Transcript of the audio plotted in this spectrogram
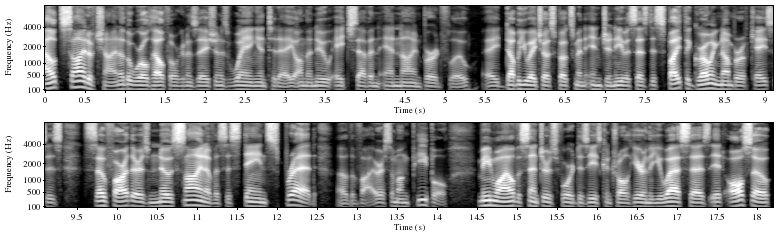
Outside of China, the World Health Organization is weighing in today on the new H7N9 bird flu. A WHO spokesman in Geneva says despite the growing number of cases, so far there is no sign of a sustained spread of the virus among people. Meanwhile, the Centers for Disease Control here in the U.S. says it also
